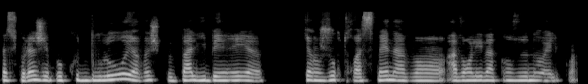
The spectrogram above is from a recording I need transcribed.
parce que là, j'ai beaucoup de boulot et en vrai, je peux pas libérer 15 euh, jours, 3 semaines avant, avant les vacances de Noël, quoi.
